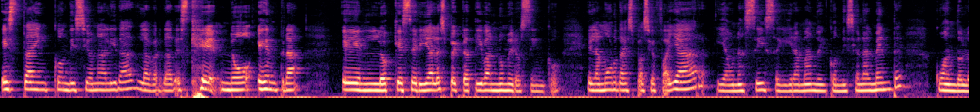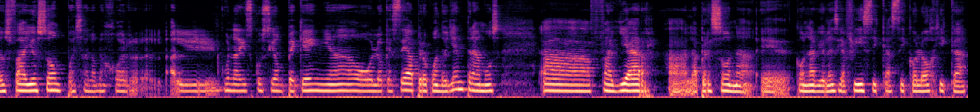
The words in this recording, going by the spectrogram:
Esta incondicionalidad, la verdad es que no entra en lo que sería la expectativa número 5. El amor da espacio a fallar y aún así seguir amando incondicionalmente cuando los fallos son pues a lo mejor alguna discusión pequeña o lo que sea, pero cuando ya entramos a fallar a la persona eh, con la violencia física, psicológica,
